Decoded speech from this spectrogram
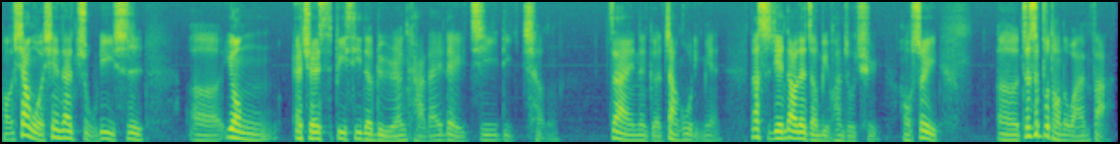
好像我现在主力是。呃，用 HSBC 的旅人卡来累积里程，在那个账户里面，那时间到再整笔换出去。好，所以呃，这是不同的玩法。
